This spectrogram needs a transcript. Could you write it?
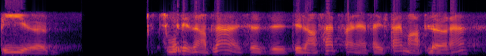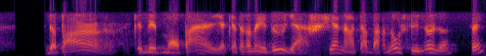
Puis, euh, tu vois tes enfants, tes enfants te faire un FaceTime en pleurant, de peur que mon père, il a 82, il a la chienne en tabarnouche, lui-là, là, tu sais.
